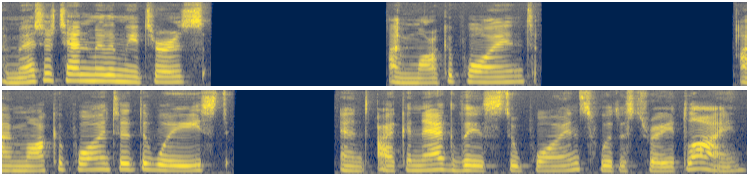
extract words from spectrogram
I measure 10 millimeters. I mark a point. I mark a point at the waist and I connect these two points with a straight line.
